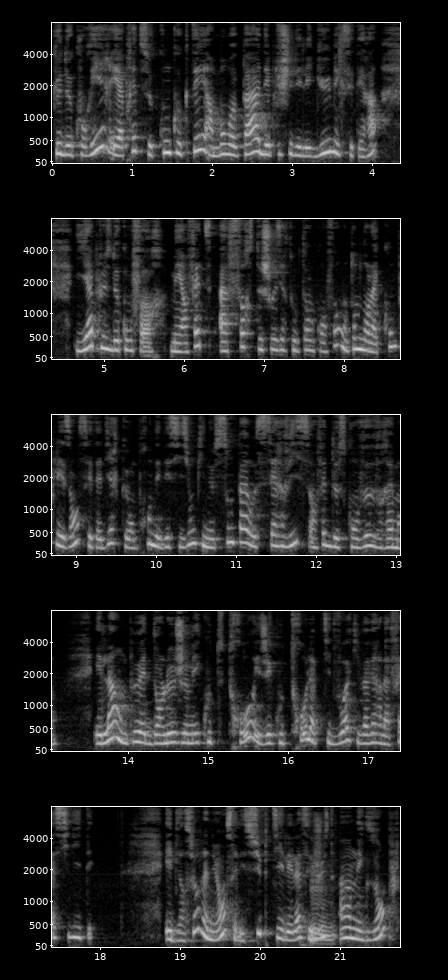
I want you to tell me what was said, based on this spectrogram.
que de courir et après de se concocter un bon repas, d'éplucher des légumes, etc. Il y a plus de confort. Mais en fait, à force de choisir tout le temps le confort, on tombe dans la complaisance, c'est-à-dire qu'on prend des décisions qui ne sont pas au service en fait de ce qu'on veut vraiment. Et là, on peut être dans le je m'écoute trop et j'écoute trop la petite voix qui va vers la facilité. Et bien sûr, la nuance, elle est subtile. Et là, c'est mmh. juste un exemple.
